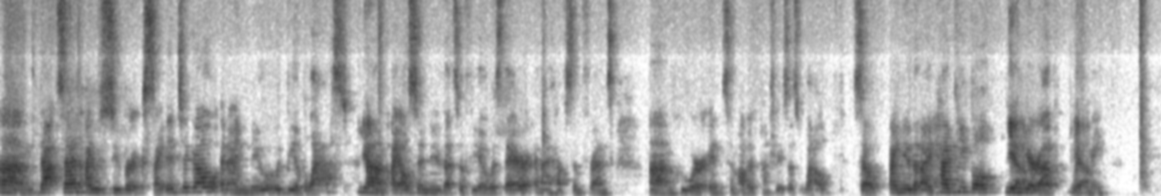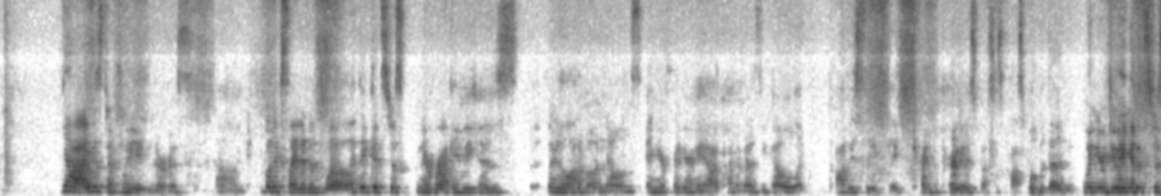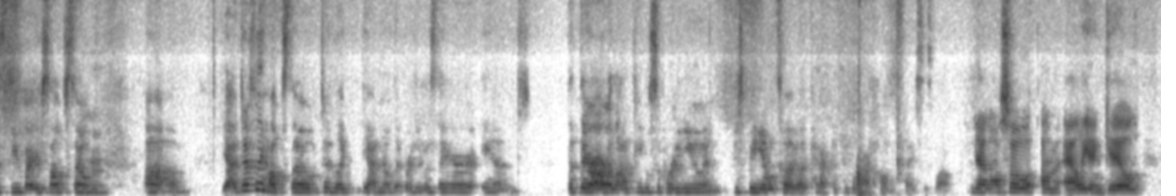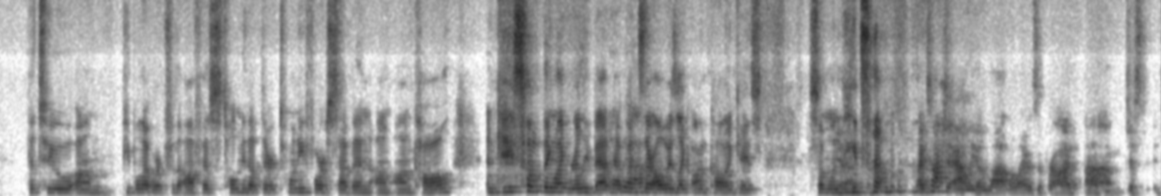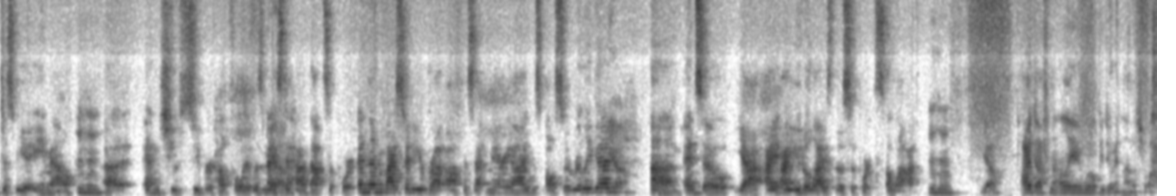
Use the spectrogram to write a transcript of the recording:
Um, that said, I was super excited to go, and I knew it would be a blast. Yeah. Um, I also knew that Sophia was there, and I have some friends um, who were in some other countries as well. So I knew that I had people Yeah. in Europe with Yeah. me. Yeah, I was definitely nervous, um, but excited as well. I think it's just nerve wracking because there's a lot of unknowns and you're figuring it out kind of as you go. Like, obviously, they try and prepare you as best as possible, but then when you're doing it, it's just you by yourself. So, Mhm. um, yeah, it definitely helps though to like, yeah, know that Bridget was there and that there are a lot of people supporting you and just being able to like connect with people back home is nice as well. Yeah, and also um, Allie and Gail, the two um, people that work for the office, told me that they're 24 7 um, on call in case something like really bad happens. Yeah. They're always like on call in case someone Yeah. needs them. I talked to Allie a lot while I was abroad, um, just just via email, Mhm. uh, and she was super helpful. It was nice Yeah. to have that support. And then my study abroad office at Mary I was also really good. Yeah. Um, and so yeah, I, I utilize those supports a lot. hmm Yeah, I definitely will be doing that as well.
